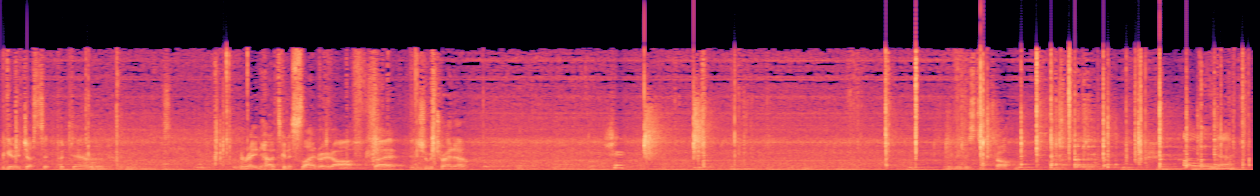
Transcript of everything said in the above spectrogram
We're gonna adjust it, put down. And right now it's gonna slide right off, but should we try it out? Sure. Maybe it is too tall. Oh. Yeah.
